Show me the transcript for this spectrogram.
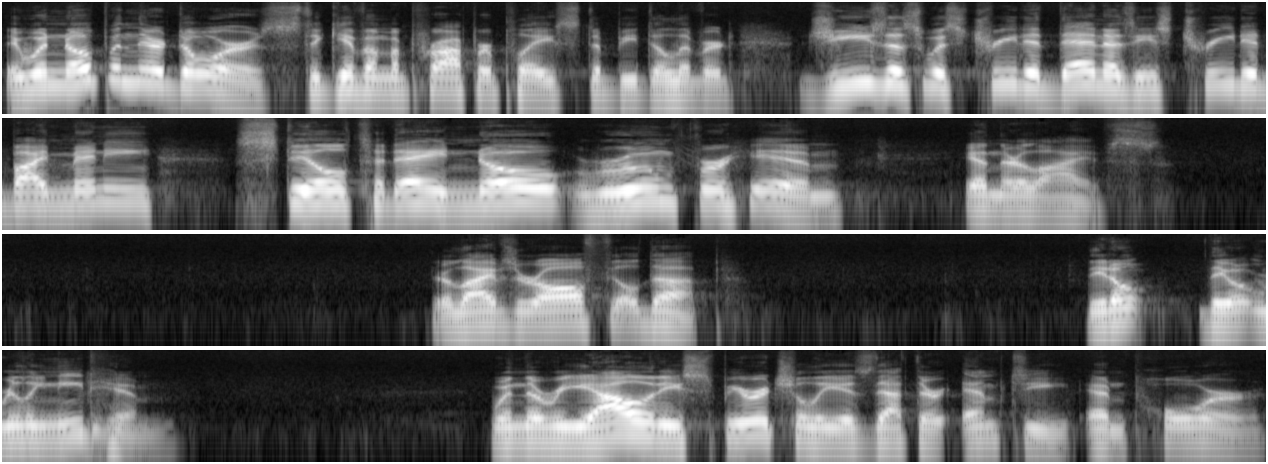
They wouldn't open their doors to give him a proper place to be delivered. Jesus was treated then as he's treated by many still today. No room for him in their lives. Their lives are all filled up. They don't, they don't really need Him. When the reality spiritually is that they're empty and poor,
